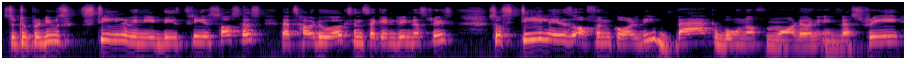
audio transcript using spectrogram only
So to produce steel, we need these three resources. That's how it works in secondary industries. So steel is often called the backbone of modern industry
